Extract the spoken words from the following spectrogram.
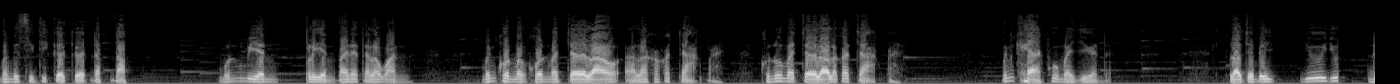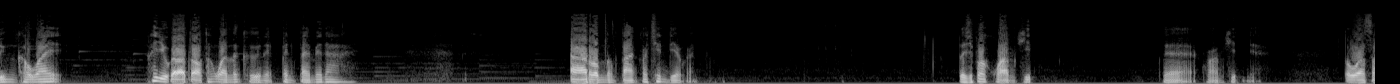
มันเป็นสิ่งที่เกิดเกิดดับดับหมุนเวียนเปลี่ยนไปในแต่ละวัน เหมือนคนบางคนมาเจอเราอ่าแล้วเขาก็จากไป คนนู้นมาเจอเราแล้วก็จากไป เหมือนแขกผู้มาเยือนเราจะไปยื้อยุดดึงเขาไว้ ให้อยู่กับเราต่อทั้งวันทั้งคืนเนี่ยเป็นไปไม่ได้ อารมณ์ต่างๆ ก็เช่นเดียวกัน โดยเฉพาะความคิดเนี่ยความคิดเนี่ย ตัวส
